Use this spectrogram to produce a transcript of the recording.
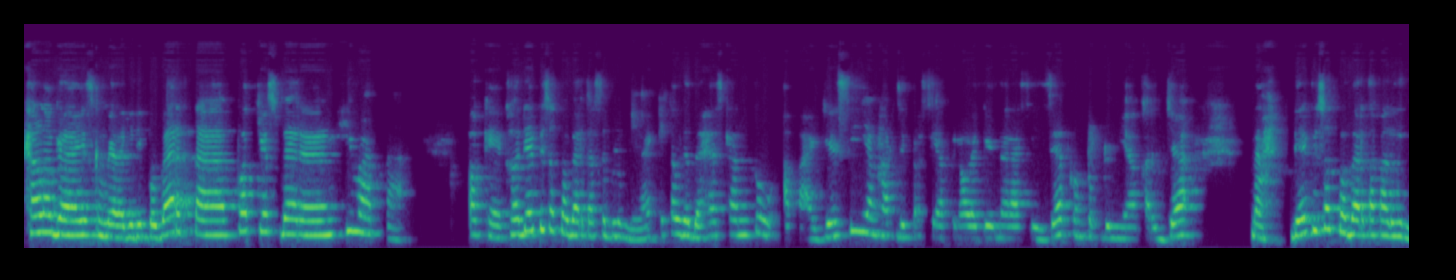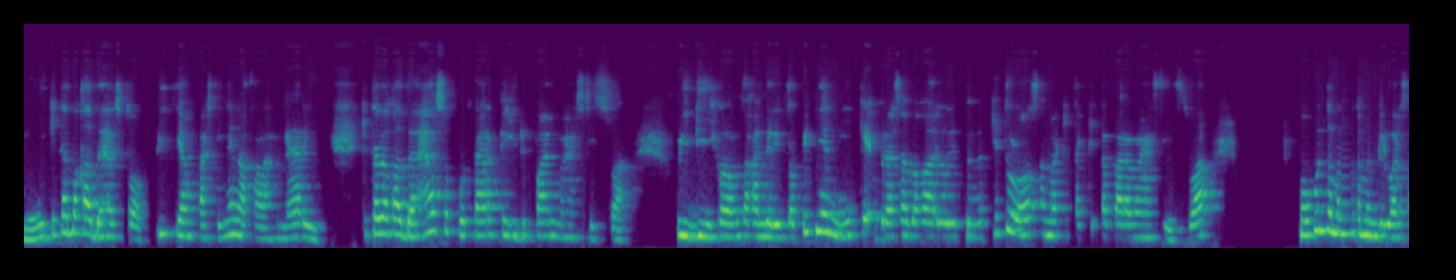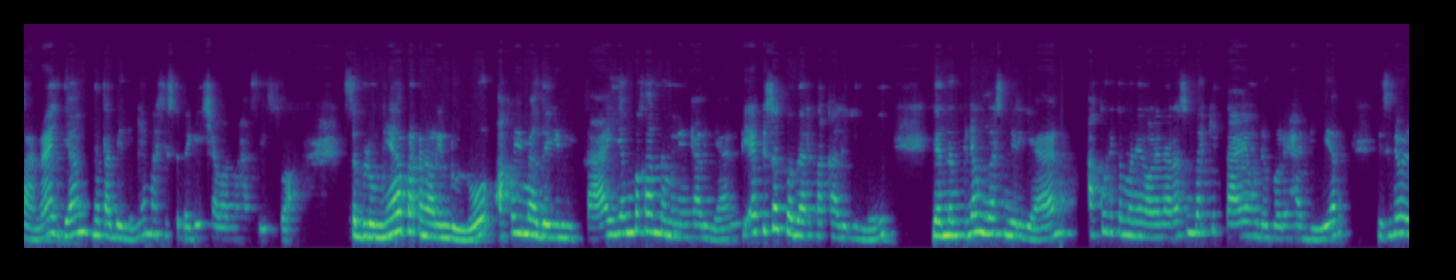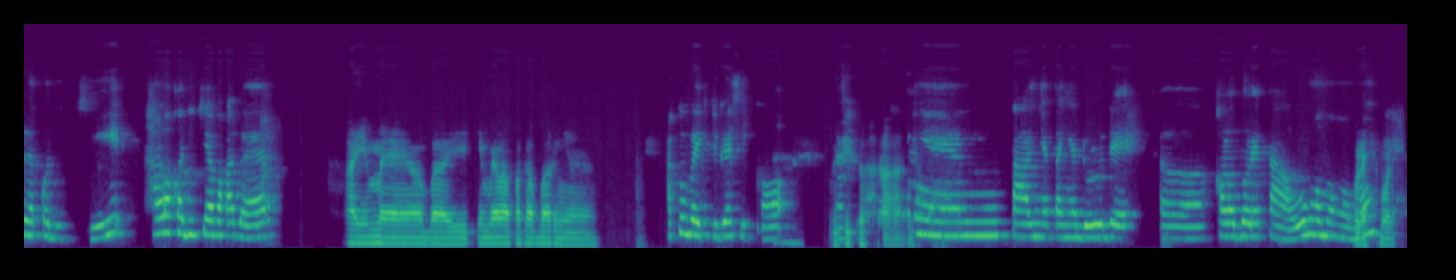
Halo guys, kembali lagi di Pobarta, podcast bareng Himata. Oke, kalau di episode Pobarta sebelumnya, kita udah bahas kan tuh, apa aja sih yang harus dipersiapin oleh generasi Z untuk dunia kerja. Nah, di episode Pobarta kali ini, kita bakal bahas topik yang pastinya nggak kalah menarik. Kita bakal bahas seputar kehidupan mahasiswa. Widih, kalau misalkan dari topiknya nih, kayak berasa bakal relate banget gitu loh sama kita-kita para mahasiswa maupun teman-teman di luar sana yang notabene masih sebagai calon mahasiswa. Sebelumnya, perkenalin dulu, aku Imelda Yunita yang bakal nemenin kalian di episode Beberta kali ini. Dan tentunya nggak sendirian, aku ditemani oleh narasumber kita yang udah boleh hadir. Di sini udah ada Kodiki. Halo Kodiki, apa kabar? Hai Mel, baik. Email apa kabarnya? Aku baik juga sih kok. Nah, Tuhan. pengen tanya-tanya dulu deh. Uh, kalau boleh tahu, ngomong-ngomong, boleh, boleh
